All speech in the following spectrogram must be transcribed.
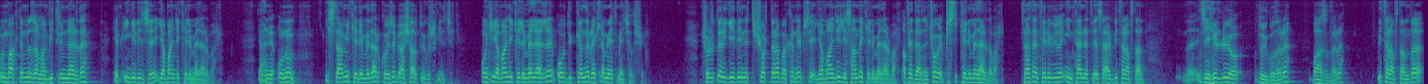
Bugün baktığımız zaman vitrinlerde hep İngilizce, yabancı kelimeler var. Yani onu İslami kelimeler koysa bir aşağılık duygusu gelecek. Onun için yabancı kelimelerle o dükkanı reklam etmeye çalışıyor. Çocukları giydiğiniz tişörtlere bakın, hepsi yabancı lisanda kelimeler var. Affedersiniz, çok pislik kelimeler de var. Zaten televizyon, internet vesaire bir taraftan e, zehirliyor duyguları bazıları. Bir taraftan da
